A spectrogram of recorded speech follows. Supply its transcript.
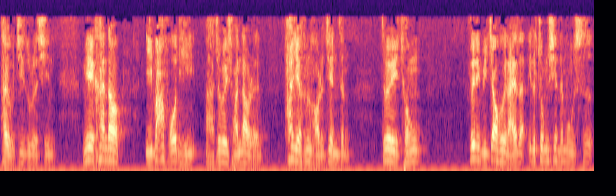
他有基督的心。你也看到以巴佛提啊，这位传道人，他也很好的见证。这位从菲利比教会来的一个忠心的牧师，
